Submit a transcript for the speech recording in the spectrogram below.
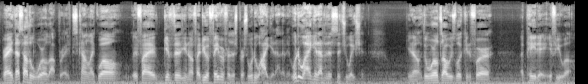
Right? That's how the world operates. Kind of like, well, if I give the, you know, if I do a favor for this person, what do I get out of it? What do I get out of this situation? You know, the world's always looking for a payday, if you will.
